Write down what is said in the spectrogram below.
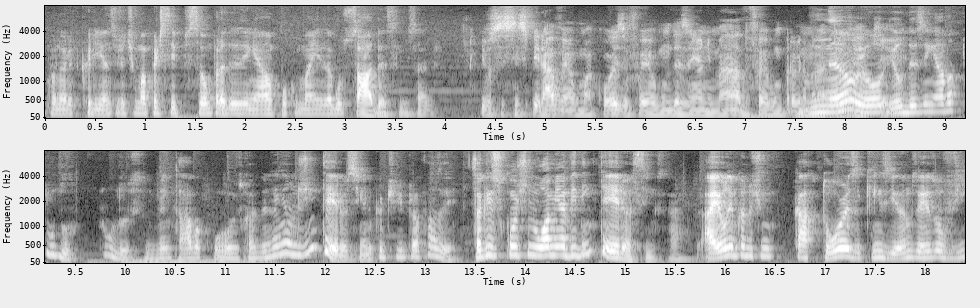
quando eu era criança, eu já tinha uma percepção pra desenhar um pouco mais aguçada, assim, sabe? E você se inspirava em alguma coisa? Foi algum desenho animado? Foi algum programa Não, eu, que- eu desenhava tudo. Tudo, assim, inventava coisas, desenhando o dia inteiro, assim, era o que eu tive pra fazer. Só que isso continuou a minha vida inteira, assim, sabe? Aí eu lembro que quando eu tinha 14, 15 anos, eu resolvi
